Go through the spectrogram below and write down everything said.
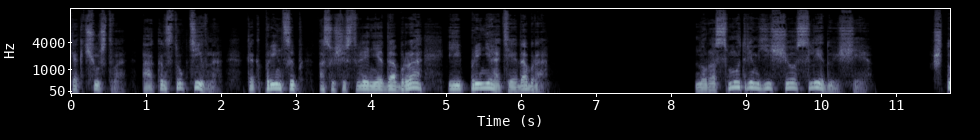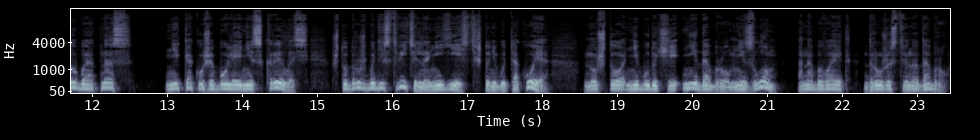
как чувство, а конструктивно, как принцип осуществления добра и принятия добра. Но рассмотрим еще следующее. Чтобы от нас никак уже более не скрылось, что дружба действительно не есть что-нибудь такое, но что, не будучи ни добром, ни злом, она бывает дружественно добру.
